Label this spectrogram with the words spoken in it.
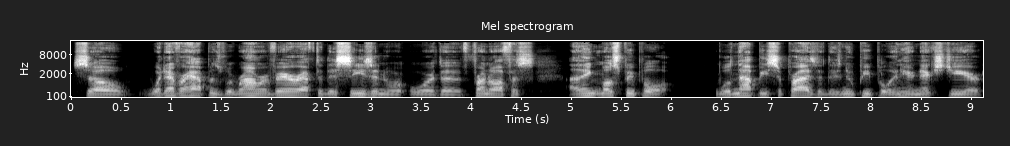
so whatever happens with Ron Rivera after this season or or the front office, I think most people will not be surprised if there's new people in here next year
